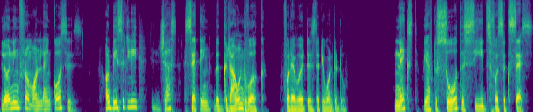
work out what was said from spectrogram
learning from online courses, or basically just setting the groundwork whatever it is that you want to do. Next, we have to sow the seeds for success,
